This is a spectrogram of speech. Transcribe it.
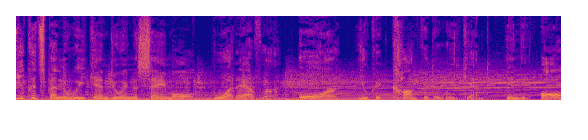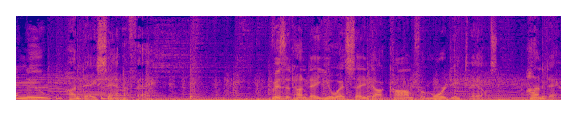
You could spend the weekend doing the same old whatever, or you could conquer the weekend in the all-new Hyundai Santa Fe. Visit HyundaiUSA.com for more details. Hyundai,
